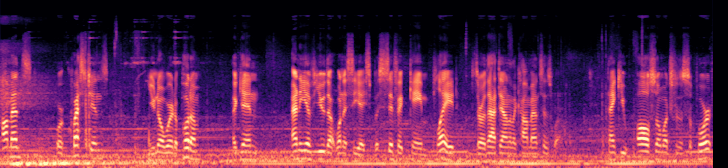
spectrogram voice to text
comments or questions, you know where to put them. Again, any of you that want to see a specific game played, throw that down in the comments as well. Thank you all so much for the support.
